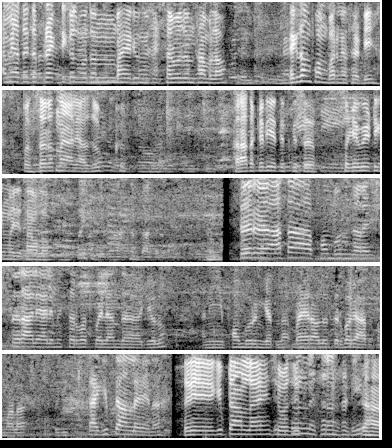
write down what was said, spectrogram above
आम्ही आता इथं प्रॅक्टिकल मधून बाहेर येऊन इथं सर्वजण थांबला एक्झाम फॉर्म भरण्यासाठी पण सरच नाही आले अजून. तर आता कधी येतात की सर सगळे वेटिंगमध्ये थांबलो तर आता फॉर्म भरून झालाय. सर आले आले. मी सर्वात पहिल्यांदा गेलो. आणि फॉर्म भरून घेतला. बाहेर आलो तर बघा आता तुम्हाला. काय गिफ्ट आणलंय ना? तरी गिफ्ट आणलंय शिवाजी. सरांसाठी. हा.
